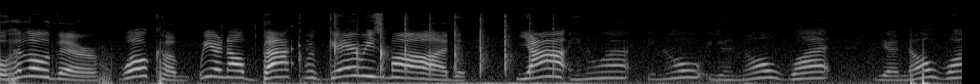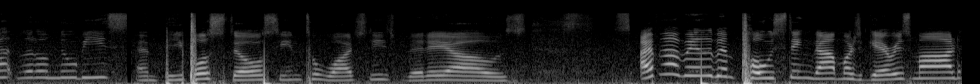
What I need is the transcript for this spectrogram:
Oh, hello there. Welcome. We are now back with Garry's Mod. Yeah, you know what? You know, you know what? You know what, little newbies? And people still seem to watch these videos. I've not really been posting that much Garry's Mod,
